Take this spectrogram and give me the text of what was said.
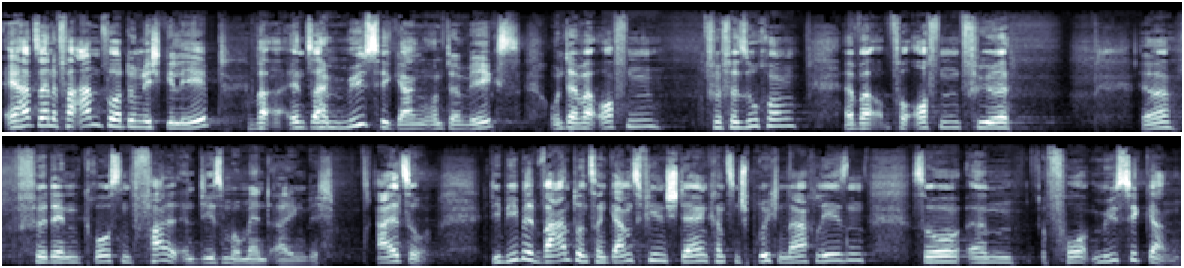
Er hat seine Verantwortung nicht gelebt, war in seinem Müßiggang unterwegs und er war offen für Versuchung, er war offen für, ja, für den großen Fall in diesem Moment eigentlich. Also, die Bibel warnt uns an ganz vielen Stellen, kannst du in Sprüchen nachlesen, so ähm, vor Müßiggang.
